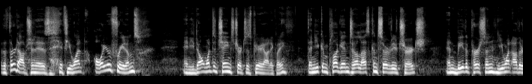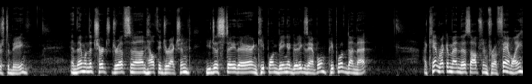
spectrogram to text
The third option is if you want all your freedoms and you don't want to change churches periodically, then you can plug into a less conservative church and be the person you want others to be. And then when the church drifts in an unhealthy direction, you just stay there and keep on being a good example. People have done that. I can't recommend this option for a family,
